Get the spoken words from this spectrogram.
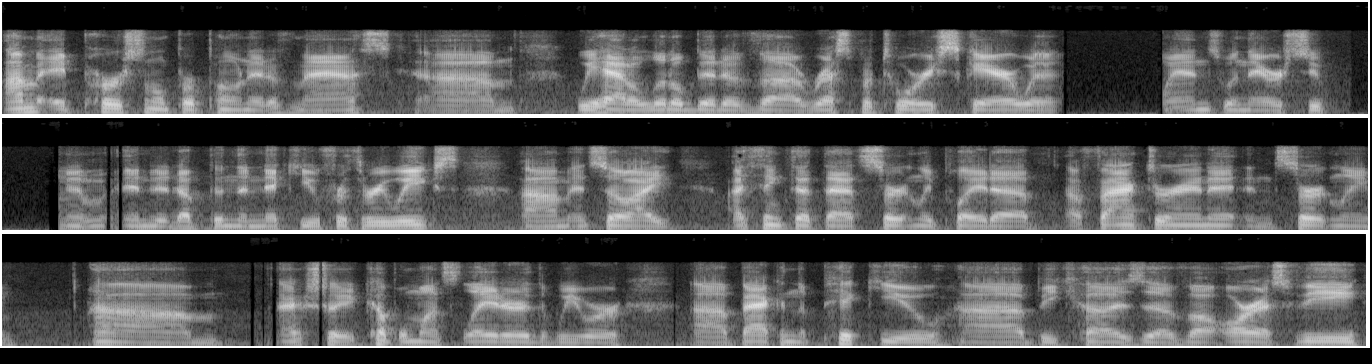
I'm a personal proponent of masks. Um, we had a little bit of a respiratory scare with twins when they were super. ended up in the NICU for three weeks, um, and so I I think that that certainly played a, a factor in it, and certainly um, actually a couple months later that we were uh, back in the PICU uh, because of uh, RSV.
